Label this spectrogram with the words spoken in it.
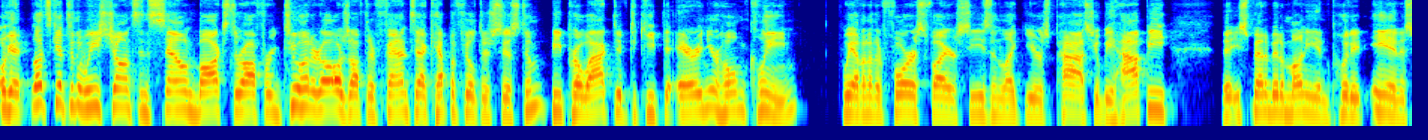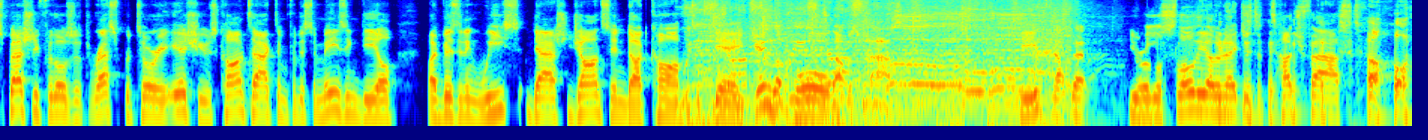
Okay, let's get to the Weiss Johnson sound box. They're offering $200 off their Fantech HEPA filter system. Be proactive to keep the air in your home clean. If we have another forest fire season like years past, you'll be happy that you spend a bit of money and put it in, especially for those with respiratory issues. Contact them for this amazing deal by visiting weiss-johnson.com today. Jingle. Oh, that was fast. Steve, that, that, You were a little slow the other night, just a touch fast. oh,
